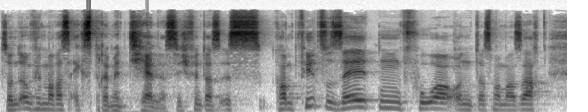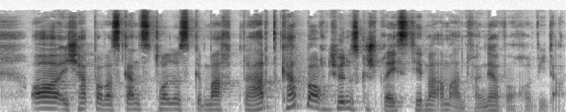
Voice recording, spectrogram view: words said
sondern irgendwie mal was Experimentelles. Ich finde, das ist, kommt viel zu selten vor und dass man mal sagt, oh, ich habe mal was ganz Tolles gemacht gemacht. Da hat, hat man auch ein schönes Gesprächsthema am Anfang der Woche wieder.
